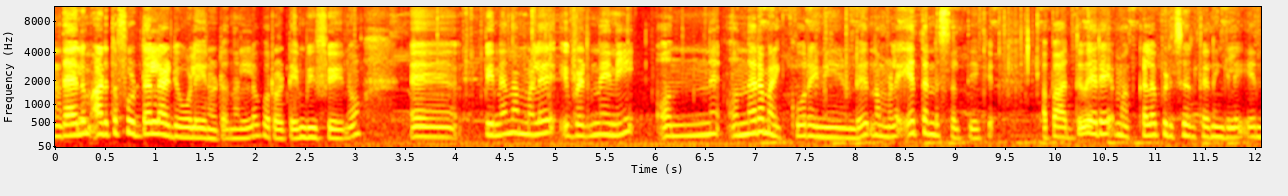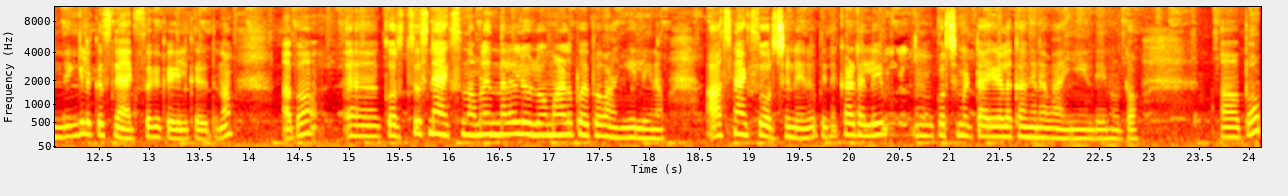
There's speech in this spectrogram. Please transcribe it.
എന്തായാലും അടുത്ത ഫുഡെല്ലാം അടിപൊളിയാണ് കേട്ടോ. നല്ല പൊറോട്ടയും ബീഫ് ചെയ്യുന്നു പിന്നെ നമ്മൾ ഇവിടുന്ന് ഇനി ഒന്ന് ഒന്നര മണിക്കൂർ ഇനിയുണ്ട് നമ്മൾ എത്തേണ്ട സ്ഥലത്തേക്ക്. അപ്പോൾ അതുവരെ മക്കളെ പിടിച്ചു നിർത്തണമെങ്കിൽ എന്തെങ്കിലുമൊക്കെ സ്നാക്സൊക്കെ കയ്യിൽ കരുതണം. അപ്പോൾ കുറച്ച് സ്നാക്സ് നമ്മൾ ഇന്നലെ ലുലുമാൾ പോയപ്പോൾ വാങ്ങിയില്ലേനോ? ആ സ്നാക്സ് കുറച്ചുണ്ടായിരുന്നു. പിന്നെ കടലയും കുറച്ച് മിഠായികളൊക്കെ അങ്ങനെ വാങ്ങിയിട്ടുണ്ടായിരുന്നു കേട്ടോ. അപ്പം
